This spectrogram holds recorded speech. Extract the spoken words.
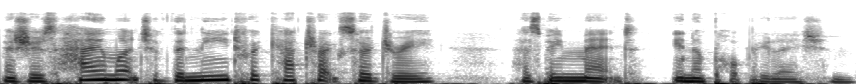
measures how much of the need for cataract surgery has been met in a population.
